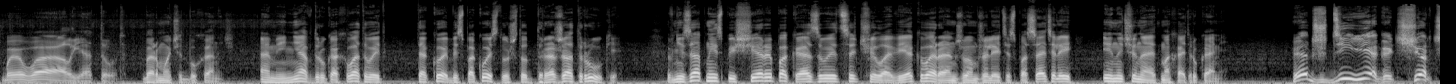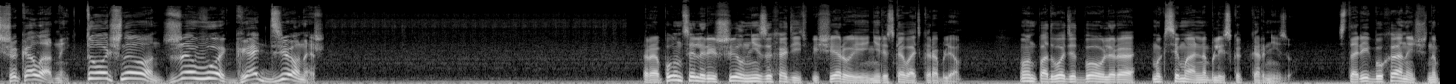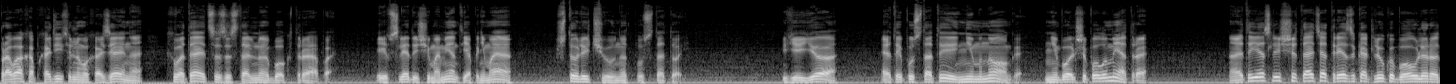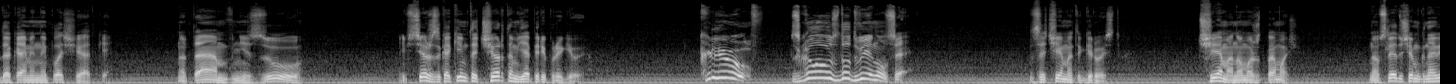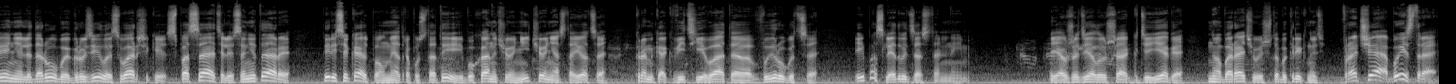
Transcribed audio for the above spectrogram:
«Бывал я тут», – бормочет Буханыч. А меня вдруг охватывает такое беспокойство, что дрожат руки. Внезапно из пещеры показывается человек в оранжевом жилете спасателей и начинает махать руками. «Это ж Диего, черт шоколадный! Точно он! Живой гаденыш!» Рапунцель решил не заходить в пещеру и не рисковать кораблем. Он подводит Боулера максимально близко к карнизу. Старик Буханыч на правах обходительного хозяина хватается за стальной бок трапа. И в следующий момент я понимаю, что лечу над пустотой. Ее, этой пустоты, немного, не больше полуметра. Но это если считать отрезок от люка боулера до каменной площадки. Но там, внизу... И все же за каким-то чертом я перепрыгиваю. «Клюв! С глузду двинулся!» Зачем это геройство? Чем оно может помочь? Но в следующее мгновение ледорубы, грузилы, сварщики, спасатели, санитары пересекают полметра пустоты, и Буханычу ничего не остается, кроме как витьевато выругаться и последовать за остальными. Я уже делаю шаг к Диего, но оборачиваюсь, чтобы крикнуть «Врача, быстро!».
